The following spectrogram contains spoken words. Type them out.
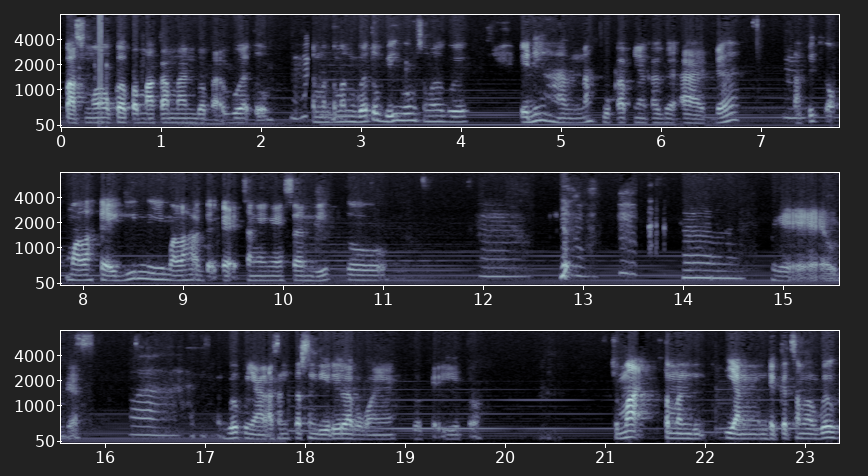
pas mau ke pemakaman bapak gue tuh Mhm. teman-teman gue tuh bingung sama gue ini anak bokapnya kagak ada Hmm. tapi kok malah kayak gini malah agak kayak cengengesan gitu Hmm. hmm. ya udah Wah. gue punya alasan tersendiri lah pokoknya buat kayak gitu cuma temen yang deket sama gue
